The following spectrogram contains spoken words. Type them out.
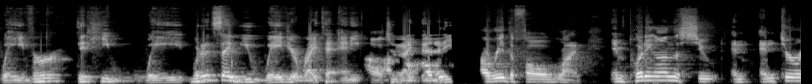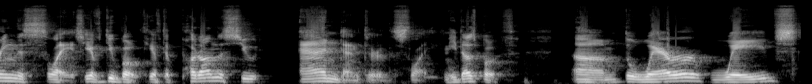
waiver. Did he waive? What did it say? You waive your right to any alternate identity. I'll read the full line. In putting on the suit and entering the sleigh, so you have to do both. You have to put on the suit and enter the sleigh, and he does both. Um, the wearer waives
